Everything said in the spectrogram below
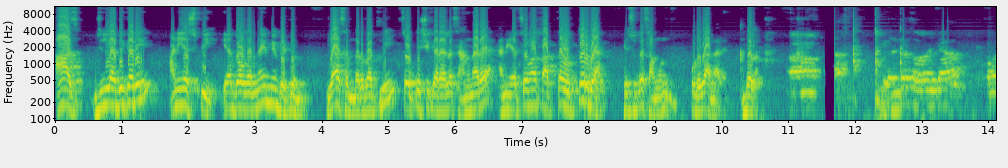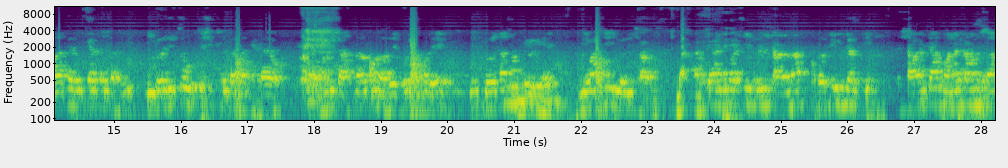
आज जिल्हाधिकारी आणि एस पी या दोघांनाही मी भेटून या संदर्भातली चौकशी करायला सांगणार आहे आणि याचं मला तात्काळ उत्तर द्या हे सुद्धा सांगून पुढे जाणार आहे. बोला. धनगर समाजाच्या समाजाच्या विद्यार्थ्यांसाठी इंग्रजीचं उच्च शिक्षण त्यांना घेता यावं. म्हणून शासनानं एकोणीसमध्ये एक योजना सुरू केली आहे. निवासी इंग्रजी शाळा. त्या निवासी इंग्रजी शाळांना प्रति विद्यार्थी शाळांच्या मानकानुसार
